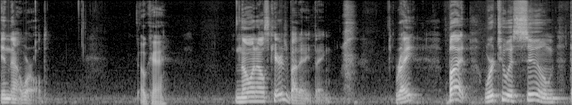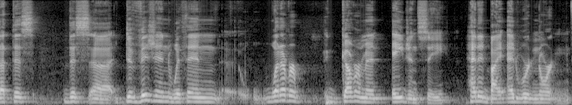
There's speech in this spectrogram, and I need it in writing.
in that world. Okay. No one else cares about anything, right? But we're to assume that this this uh, division within uh, whatever government agency headed by Edward Norton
